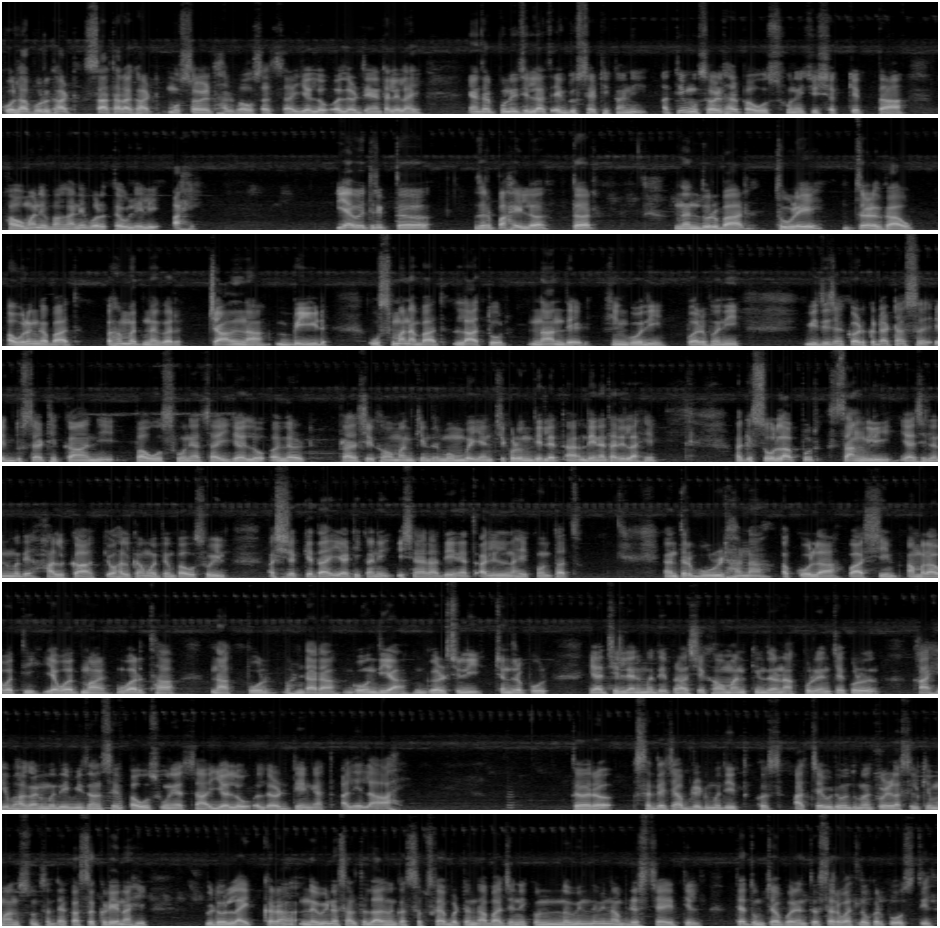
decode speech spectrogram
कोल्हापूर घाट सातारा घाट मुसळधार पावसाचा येलो अलर्ट देण्यात आलेला आहे. यानंतर पुणे जिल्ह्यात एक दुसऱ्या ठिकाणी अतिमुसळधार पाऊस होण्याची शक्यता हवामान विभागाने वर्तवलेली आहे. या व्यतिरिक्त जर पाहिलं तर नंदुरबार धुळे जळगाव औरंगाबाद अहमदनगर जालना बीड उस्मानाबाद लातूर नांदेड हिंगोली परभणी विजेच्या कडकडाटासह एक दुसऱ्या ठिकाणी पाऊस होण्याचा येलो अलर्ट प्रादेशिक हवामान केंद्र मुंबई यांच्याकडून दिल्यात देण्यात आलेला आहे. बाकी सोलापूर सांगली या जिल्ह्यांमध्ये हलका किंवा हलका मध्यम पाऊस होईल अशी शक्यताही या ठिकाणी इशारा देण्यात आलेला नाही कोणताच. नंतर बुलढाणा अकोला वाशिम अमरावती यवतमाळ वर्धा नागपूर भंडारा गोंदिया गडचिरोली चंद्रपूर या जिल्ह्यांमध्ये प्रादेशिक हवामान केंद्र नागपूर यांच्याकडून काही भागांमध्ये विजांसहित पाऊस होण्याचा येलो अलर्ट देण्यात आलेला आहे. तर सध्याच्या अपडेटमध्ये इतकंच. आजच्या व्हिडिओमध्ये तुम्हाला कळलं असेल की मान्सून सध्या का सक्रिय नाही. व्हिडिओ लाईक करा. नवीन असाल तर लाल रंगाचं सबस्क्राईब बटन दाबा जेणेकरून नवीन नवीन अपडेट्स ज्या येतील त्या तुमच्यापर्यंत सर्वात लवकर पोहोचतील.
